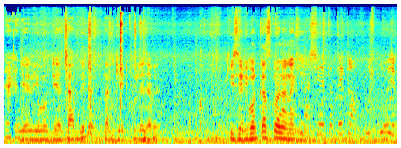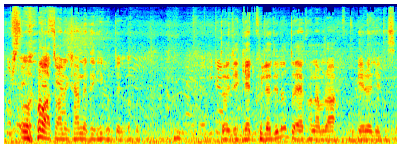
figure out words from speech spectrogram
দেখেন। রিমোট দিয়ে চাপ দিলে তার গেট খুলে যাবে। কিসে রিমোট কাজ করে না নাকি? ও আচ্ছা অনেক সামনে থেকেই করতে হবে তো ওই যে গেট খুলে দিল তো এখন আমরা বের হয়ে যেতেছি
